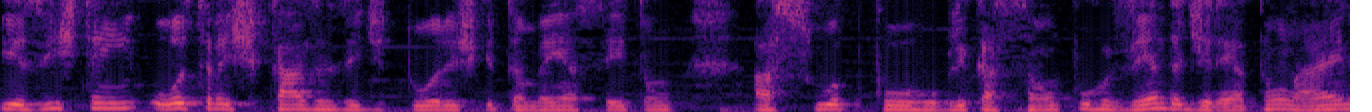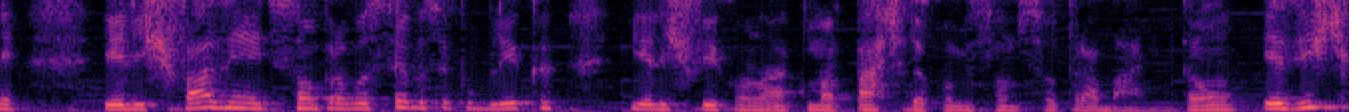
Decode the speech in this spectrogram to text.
E existem outras casas editoras que também aceitam a sua publicação por venda direta online. Eles fazem a edição para você, você publica e eles ficam lá com uma parte da comissão do seu trabalho. Então, existe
